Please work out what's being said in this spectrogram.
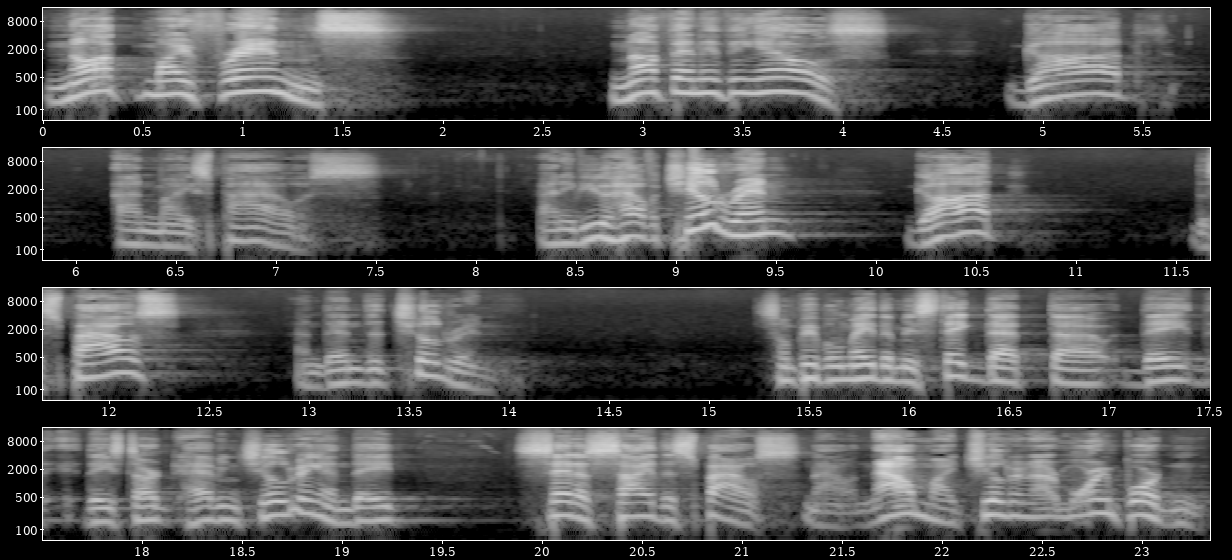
not my friends, not anything else. God and my spouse. And if you have children, God, the spouse, and then the children. Some people made the mistake that uh, they, they start having children and they set aside the spouse. Now, now my children are more important.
